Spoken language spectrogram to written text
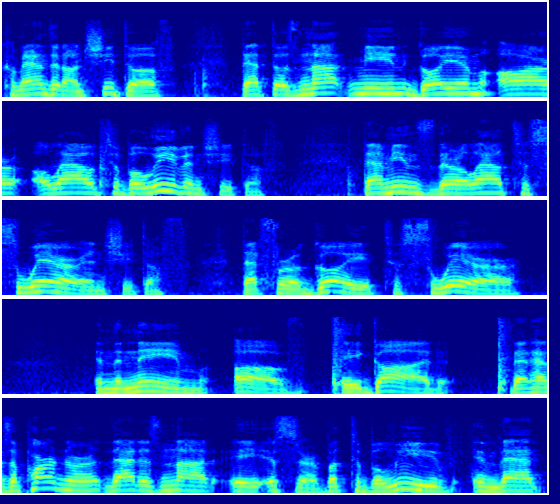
commanded on Shituf, that does not mean Goyim are allowed to believe in Shituf. That means they're allowed to swear in Shituf. That for a Goy to swear in the name of a God that has a partner, that is not a Isser. But to believe in that,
